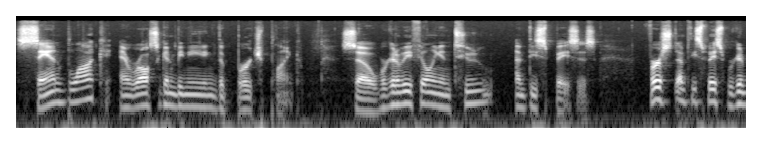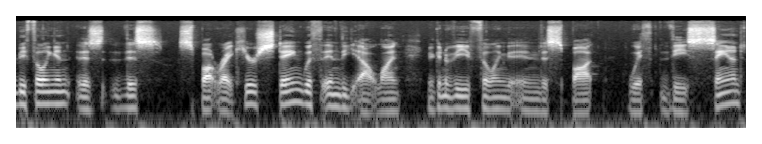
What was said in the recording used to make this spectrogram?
sand block, and we're also going to be needing the birch plank. So we're going to be filling in two empty spaces. First empty space we're going to be filling in is this spot right here, staying within the outline. You're going to be filling in this spot with the sand,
